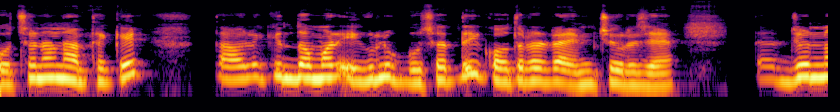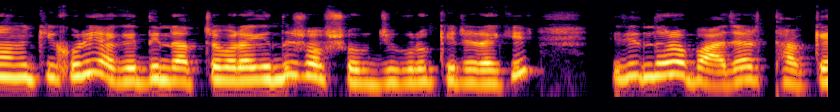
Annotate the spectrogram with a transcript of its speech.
গোছানো না থাকে, তাহলে কিন্তু আমার এগুলো গোছাতেই কতটা টাইম চলে যায়। তার জন্য আমি কি করি, আগের দিন রাত্রেবেলা কিন্তু সব সবজিগুলো কেটে রাখি। যেদিন ধরো বাজার থাকে,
